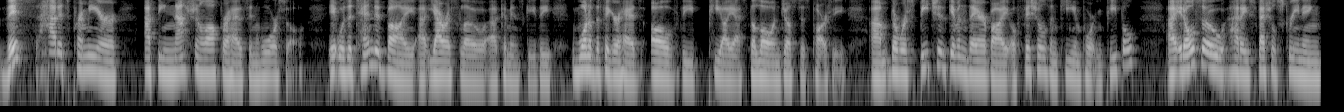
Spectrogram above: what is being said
This had its premiere at the National Opera House in Warsaw. It was attended by uh, uh, Kaminski, the one of the figureheads of the PIS, the Law and Justice Party. Um, there were speeches given there by officials and key important people. Uh, it also had a special screening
